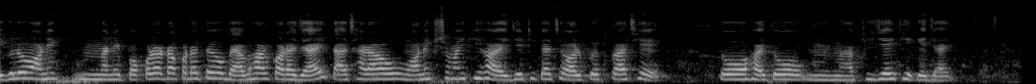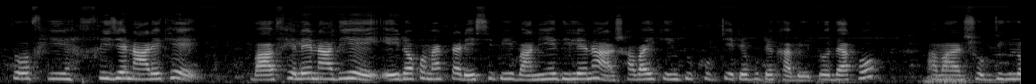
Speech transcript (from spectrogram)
এগুলো অনেক মানে পকোড়া টকোড়াতেও ব্যবহার করা যায়। তাছাড়াও অনেক সময় কি হয় যে, ঠিক আছে, অল্প একটু আছে, তো হয়তো ফ্রিজেই থেকে যায়। তো ফ্রিজে না রেখে বা ফেলে না দিয়ে এই রকম একটা রেসিপি বানিয়ে দিলে না সবাই কিন্তু খুব চেটে পুটে খাবে। তো দেখো, আমার সবজিগুলো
